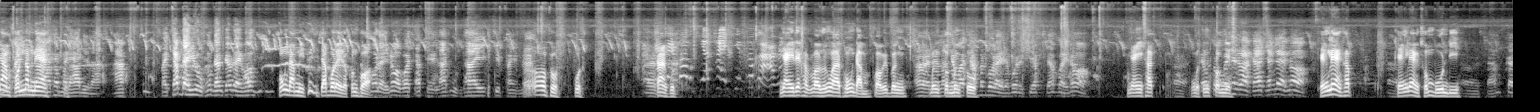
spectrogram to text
ย่ามฝนนำแน่ ธรรมดานี่ล่ะอะไปจับได้อยู่คงจับได้บ่หงส์ดำนี่คือสิจับบ่ได้ดอกคุณพ่อบ่ได้เนาะว่าจับแต่ร้านอุ่นไทยคลิปให้นะโอ้ฝุ่นฝุ่นเออทางฝุ่นใหญ่เด้อครับเราถึงว่าหงส์ดำพอไปเบิ่ง ออเบิ่งต้นเบิ่งโตมันบ่ได้แต่บ่ได้เสียบจับไว้เนาะใหญ่คัก อ่าโอ้ถึงความใหญ่แต่ร่างกายแข็งแรงเนาะแข็งแรงครับ แข็งแรงสมบูรณ์ดี เออสาม ไก่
